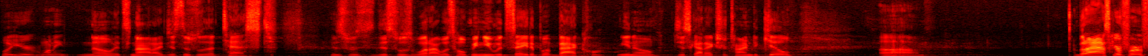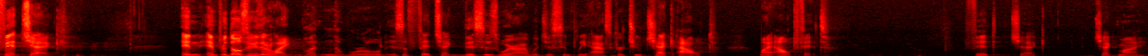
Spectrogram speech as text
what you're wanting?" No, it's not. I just this was a test. This was this was what I was hoping you would say to put back. You know, just got extra time to kill. Um, but I asked her for a fit check. And, and for those of you that are like, what in the world is a fit check? This is where I would just simply ask her to check out my outfit. Fit, check, check my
